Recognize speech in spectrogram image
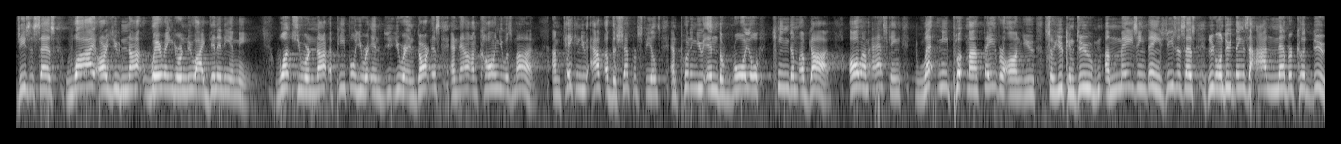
Jesus says, Why are you not wearing your new identity in me? Once you were not a people, you were in, you were in darkness, and now I'm calling you as mine. I'm taking you out of the shepherd's fields and putting you in the royal kingdom of God. All I'm asking, let me put my favor on you so you can do amazing things. Jesus says, You're going to do things that I never could do.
